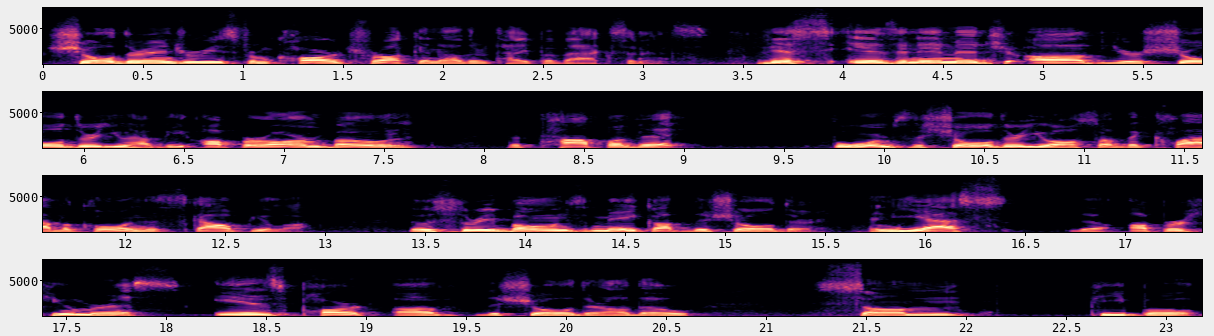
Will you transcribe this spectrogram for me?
shoulder injuries from car, truck, and other type of accidents. This is an image of your shoulder. You have the upper arm bone, the top of it forms the shoulder. You also have the clavicle and the scapula. Those three bones make up the shoulder. And yes, the upper humerus is part of the shoulder, although some people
